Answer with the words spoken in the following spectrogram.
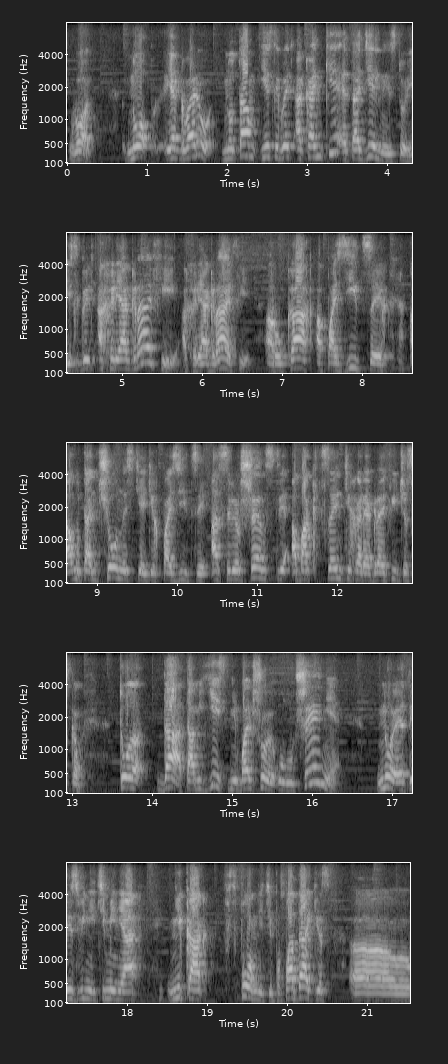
Вот. Но я говорю, но там, если говорить о коньке, это отдельная история. Если говорить о хореографии, о хореографии, о руках, о позициях, о утонченности этих позиций, о совершенстве, об акценте хореографическом, то да, там есть небольшое улучшение, но это, извините меня, никак. Вспомните, Пападакис э,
